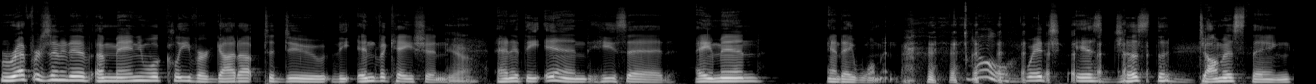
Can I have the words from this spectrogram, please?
Representative Emanuel Cleaver got up to do the invocation, Yeah. and at the end he said, "Amen." And a woman, Oh. which is just the dumbest thing.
